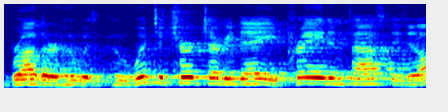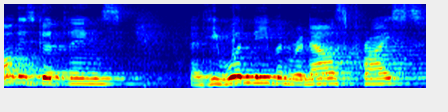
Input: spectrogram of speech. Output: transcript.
brother who, was, who went to church every day, he prayed and fasted, he did all these good things. And he wouldn't even renounce Christ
